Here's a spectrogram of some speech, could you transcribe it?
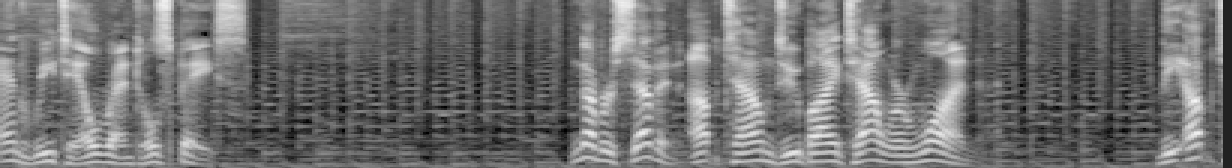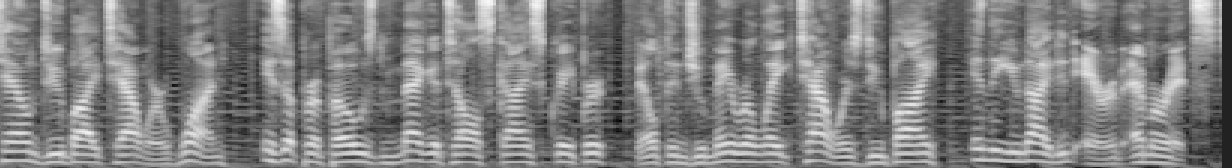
and retail rental space. Number 7. Uptown Dubai Tower 1 The Uptown Dubai Tower 1 is a proposed megatall skyscraper built in Jumeirah Lake Towers, Dubai, in the United Arab Emirates.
